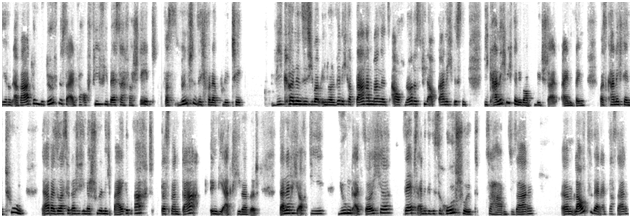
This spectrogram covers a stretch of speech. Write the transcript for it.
deren Erwartungen, Bedürfnisse einfach auch viel, viel besser versteht. Was wünschen sich von der Politik? Wie können sie sich überhaupt involvieren? Ich glaube, daran mangelt es auch, ne? dass viele auch gar nicht wissen, wie kann ich mich denn überhaupt politisch einbringen? Was kann ich denn tun? Ja, weil sowas wird natürlich in der Schule nicht beigebracht, dass man da irgendwie aktiver wird. Dann natürlich auch die Jugend als solche selbst eine gewisse Hohlschuld zu haben, zu sagen, ähm, laut zu werden, einfach sagen,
